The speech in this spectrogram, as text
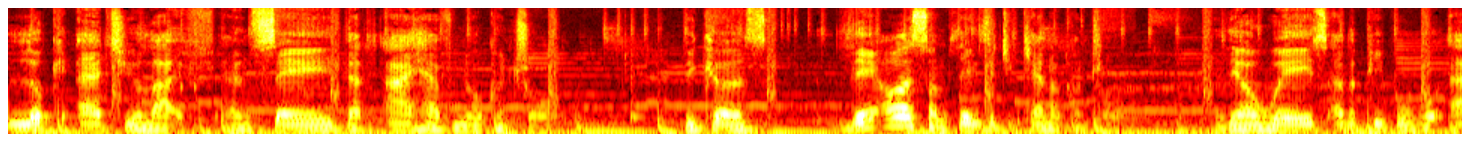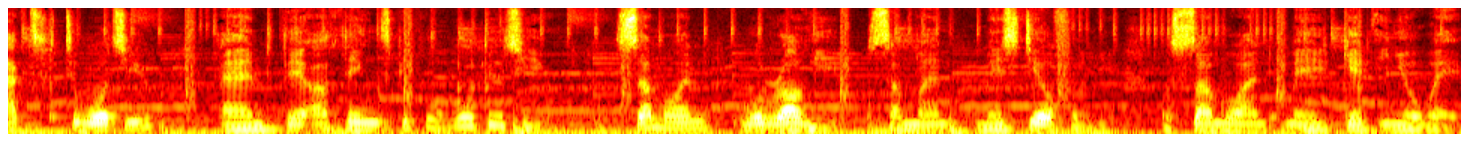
look at your life and say that I have no control because there are some things that you cannot control. There are ways other people will act towards you, and there are things people will do to you. Someone will wrong you, someone may steal from you, or someone may get in your way.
